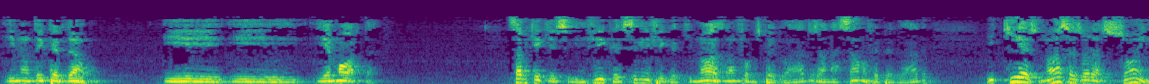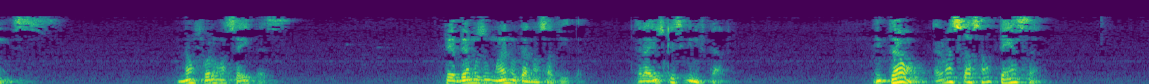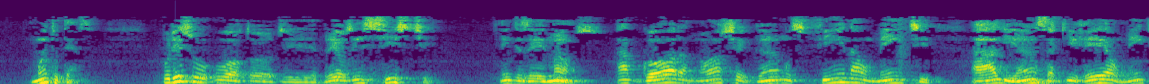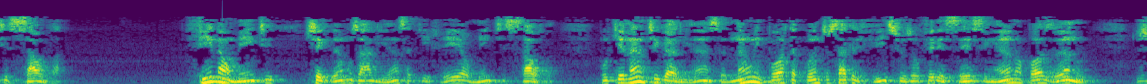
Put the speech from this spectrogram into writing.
E não tem perdão. E, e, e é morta. Sabe o que, que isso significa? Isso significa que nós não fomos perdoados, a nação não foi perdoada, e que as nossas orações não foram aceitas perdemos um ano da nossa vida. Era isso que significava. Então, era uma situação tensa. Muito tensa. Por isso, o autor de Hebreus insiste em dizer, irmãos, agora nós chegamos finalmente à aliança que realmente salva. Finalmente chegamos à aliança que realmente salva. Porque na antiga aliança, não importa quantos sacrifícios oferecessem ano após ano,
